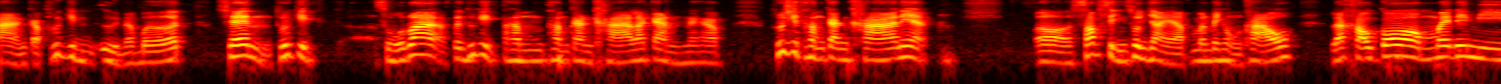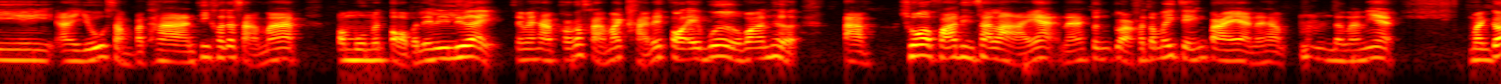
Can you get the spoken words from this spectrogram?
ต่างกับธุรกิจอื่นๆนะเบิร์ตเช่น ธุรกิจสมมุติว่าเป็นธุรกิจทำทำการค้าละกันนะครับ ธุรกิจทำการค้าเนี่ยทรัพย์สินส่วนใหญ่อะมันเป็นของเขา และเขาก็ไม่ได้มีอายุสัมปทานที่เขาจะสามารถประมูลมันต่อไปเรื่อยๆใช่ไหมครับเขาก็สามารถขายได้ forever ว่างั้นเถอะตัดชั่วฟ้าดินสลายอะนะจนกว่าเขาจะไม่เจ๊งไปอะนะครับ ดังนั้นเนี่ย มันก็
